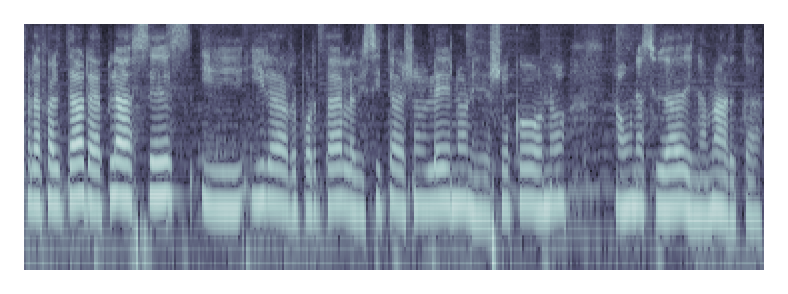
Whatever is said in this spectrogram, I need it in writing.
para faltar a clases y ir a reportar la visita de John Lennon y de Yoko Ono a una ciudad de Dinamarca,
